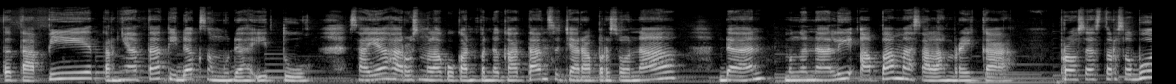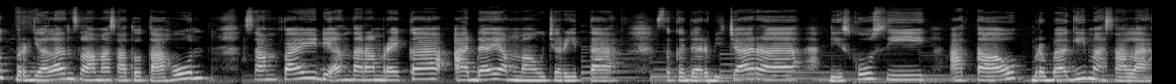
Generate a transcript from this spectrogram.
tetapi ternyata tidak semudah itu. Saya harus melakukan pendekatan secara personal dan mengenali apa masalah mereka. Proses tersebut berjalan selama satu tahun, sampai di antara mereka ada yang mau cerita, sekedar bicara, diskusi, atau berbagi masalah.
